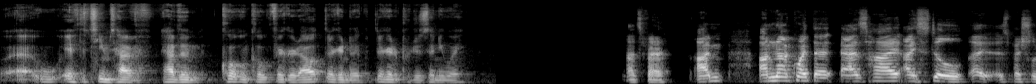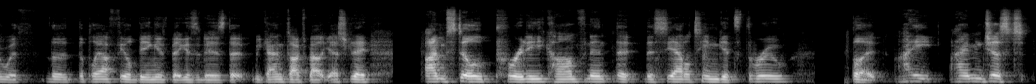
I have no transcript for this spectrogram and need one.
uh, if the teams have have them quote unquote figured out. They're gonna they're gonna produce anyway. That's fair. I'm I'm not quite that as high. I still, especially with the the playoff field being as big as it is that we kind of talked about yesterday. I'm still pretty confident that the Seattle team gets through, but I I'm just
